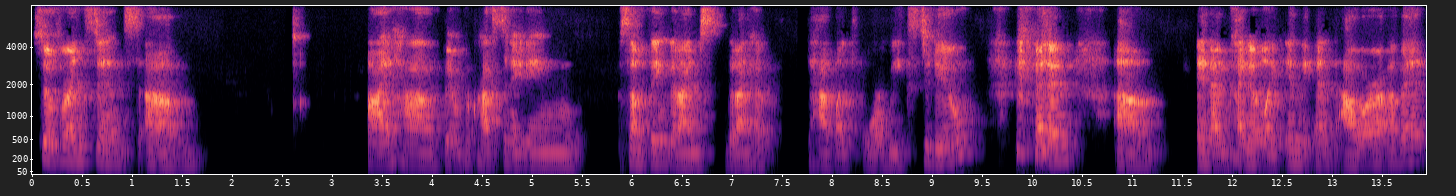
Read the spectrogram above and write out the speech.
So, for instance, um, I have been procrastinating something that I'm that I have had like four weeks to do, and um, and I'm kind of like in the nth hour of it,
